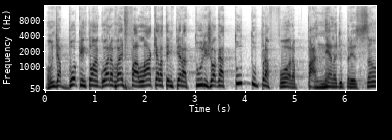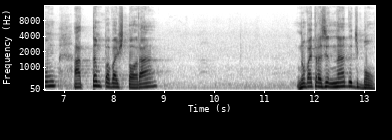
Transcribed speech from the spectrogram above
onde a boca então agora vai falar aquela temperatura e jogar tudo para fora, panela de pressão, a tampa vai estourar. Não vai trazer nada de bom,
